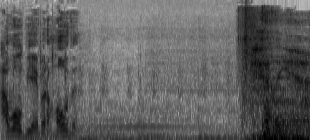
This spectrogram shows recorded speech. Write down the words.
I won't be able to hold them. Hell yeah.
